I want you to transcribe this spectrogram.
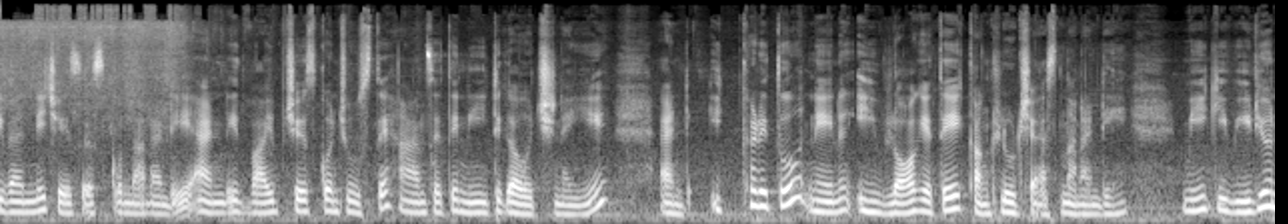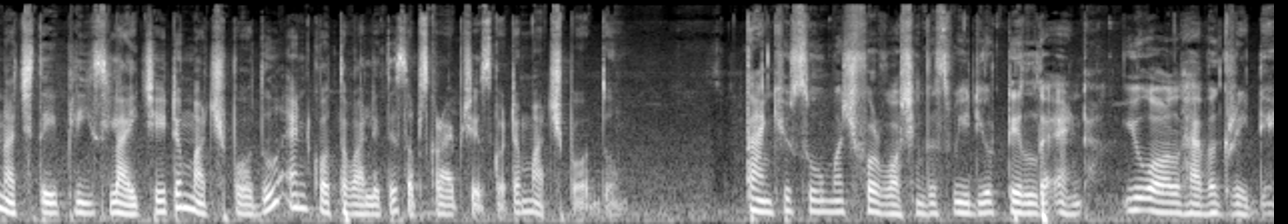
ఇవన్నీ చేసేసుకున్నానండి. అండ్ ఇది వైప్ చేసుకొని చూస్తే హ్యాండ్స్ అయితే నీట్గా వచ్చినాయి. అండ్ ఇక్కడితో నేను ఈ వ్లాగ్ అయితే కంక్లూడ్ చేస్తున్నానండి. మీకు ఈ వీడియో నచ్చితే ప్లీజ్ లైక్ చేయటం మర్చిపోవద్దు. అండ్ కొత్త వాళ్ళైతే సబ్స్క్రైబ్ చేసుకోవటం మర్చిపోవద్దు. Thank you so much for watching this video till the end you all have a great day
